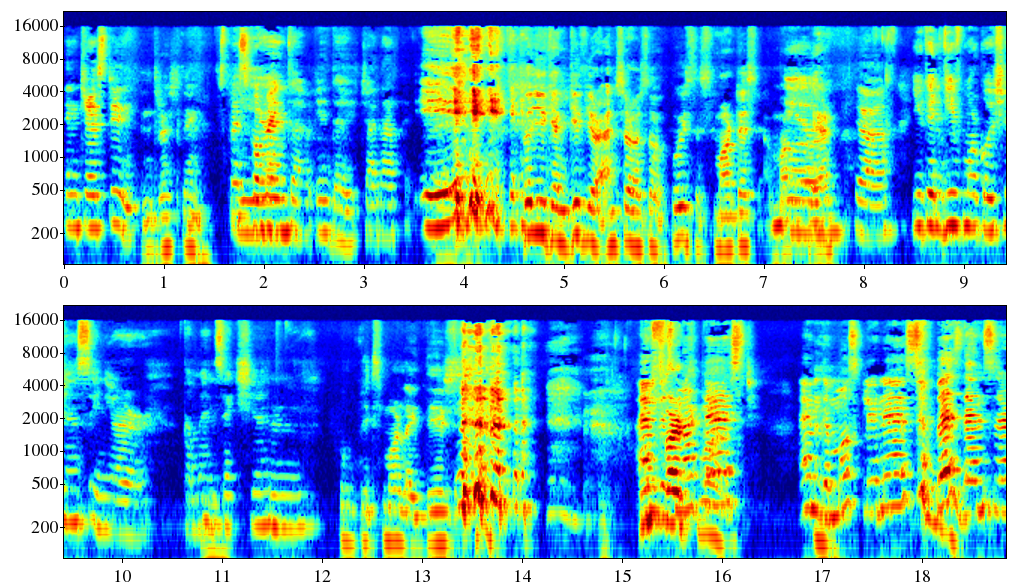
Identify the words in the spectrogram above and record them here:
Interesting. interesting? Please Yeah. comment uh, in the channel. So you can give your answer also. Who is the smartest among Yeah. there? yeah. You can give more questions in your comment Mm. section. Mm. Who beats more like this? I'm the smartest. I'm the most cleanest, best dancer,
